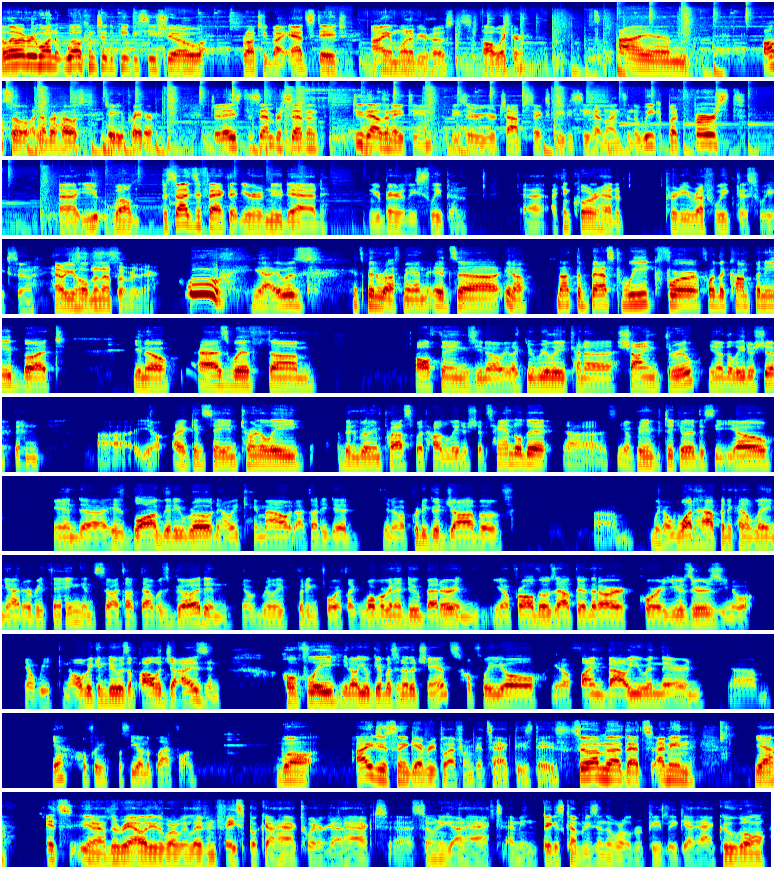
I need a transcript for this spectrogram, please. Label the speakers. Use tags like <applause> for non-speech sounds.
Speaker 1: Hello, everyone. Welcome to the PPC show brought to you by AdStage. I am one of your hosts, Paul Wicker.
Speaker 2: I am also another host, JD Prater.
Speaker 1: Today's December 7th, 2018. These are your top six PPC headlines in the week. But first, uh, you, well, besides the fact that you're a new dad and you're barely sleeping, uh, I think Quora had a pretty rough week this week. So, how are you holding up over there?
Speaker 2: Woo, yeah, it was. It's been rough, man. It's uh, you know, not the best week for for the company, but you know, as with um, all things, you know, like you really kind of shine through, you know, the leadership, and uh, you know, I can say internally, I've been really impressed with how the leadership's handled it. Uh, you know, in particular, the CEO and uh, his blog that he wrote and how he came out. I thought he did, you know, a pretty good job of um, you know what happened and kind of laying out everything. And so i thought that was good and you know really putting forth like what we're going to do better. And you know for all those out there that are Quora users you know you know we can all we can do is apologize and hopefully you know you'll give us another chance. Hopefully you'll you know find value in there and um, yeah hopefully we'll see you on the platform.
Speaker 1: Well i just think every platform gets hacked these days. So i'm not that's i mean
Speaker 2: yeah
Speaker 1: it's you know the reality of the world we live in facebook got hacked twitter got hacked uh, sony got hacked. I mean biggest companies in the world repeatedly get hacked. Google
